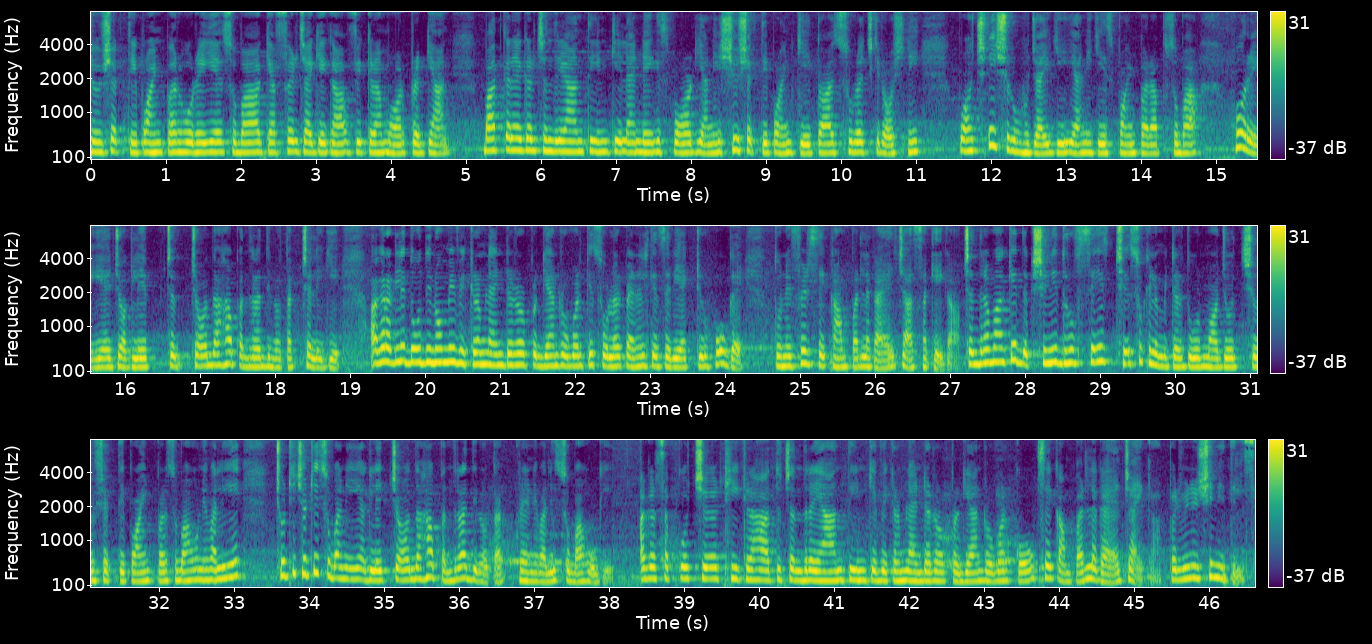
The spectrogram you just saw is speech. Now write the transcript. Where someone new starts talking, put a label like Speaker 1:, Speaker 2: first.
Speaker 1: Shiv Shakti point पर हो रही है सुबह क्या फिर जागेगा विक्रम और प्रज्ञान। बात करें अगर चंद्रयान तीन की लैंडिंग स्पॉट यानी शिव शक्ति पॉइंट की तो आज सूरज की रोशनी पहुंचनी शुरू हो जाएगी, यानी कि इस पॉइंट पर अब सुबह हो रही है जो अगले चौदह पंद्रह दिनों तक चलेगी। अगर अगले दो दिनों में विक्रम लैंडर और प्रज्ञान रोवर के सोलर पैनल के ज़रिए एक्टिव हो गए तो उन्हें फिर से काम पर लगाया जा सकेगा। चंद्रमा के दक्षिणी ध्रुव से 600 किलोमीटर दूर मौजूद शिव शक्ति पॉइंट पर सुबह होने वाली है छोटी छोटी सुबह नहीं, अगले चौदह पंद्रह दिनों तक रहने वाली सुबह होगी। अगर सब कुछ ठीक रहा तो चंद्रयान तीन के विक्रम लैंडर और प्रज्ञान रोवर को से काम पर लगाया जाएगा। परवीन दिल से।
